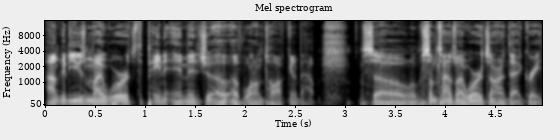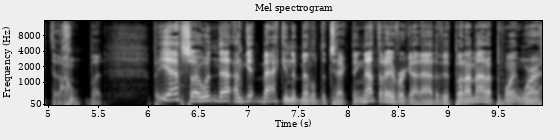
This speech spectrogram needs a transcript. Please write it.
I'm going to use my words to paint an image of, of what I'm talking about. So sometimes my words aren't that great though, but but yeah. So I went that I'm getting back into metal detecting. Not that I ever got out of it, but I'm at a point where I,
